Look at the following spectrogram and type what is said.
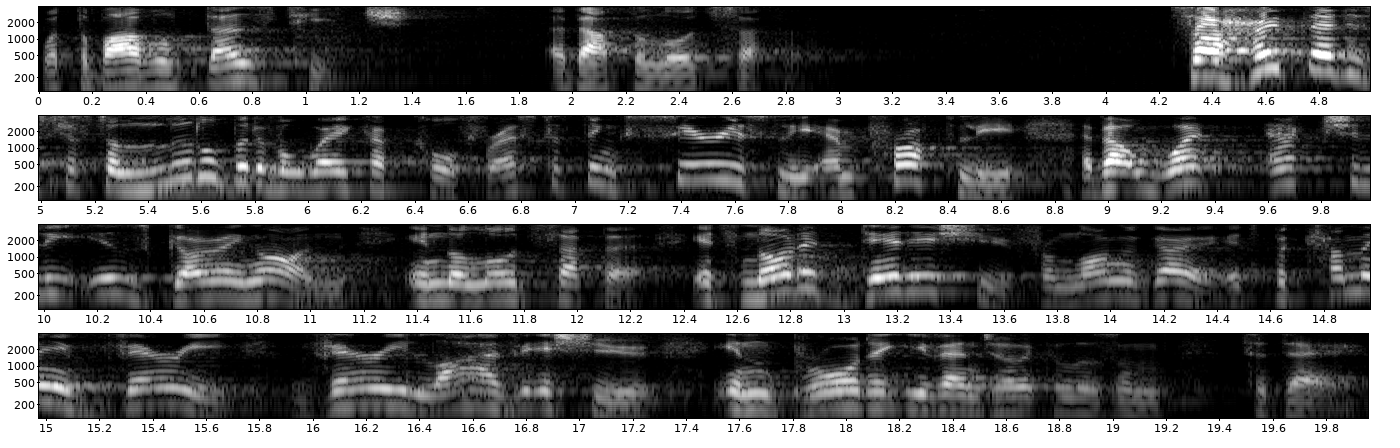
what the Bible does teach about the Lord's Supper. So I hope that is just a little bit of a wake up call for us to think seriously and properly about what actually is going on in the Lord's Supper. It's not a dead issue from long ago, it's become a very, very live issue in broader evangelicalism today.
